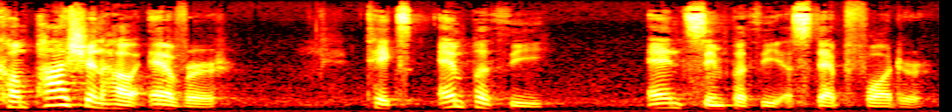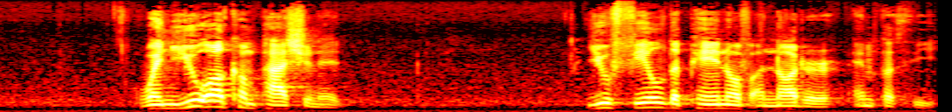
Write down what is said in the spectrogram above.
Compassion, however, takes empathy and sympathy a step further. When you are compassionate, you feel the pain of another empathy,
